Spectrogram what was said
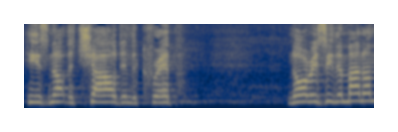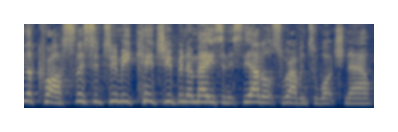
he is not the child in the crib, nor is he the man on the cross. Listen to me, kids, you've been amazing. It's the adults we're having to watch now.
